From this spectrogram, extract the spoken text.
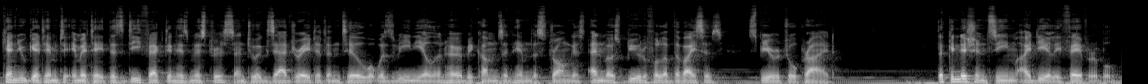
Can you get him to imitate this defect in his mistress and to exaggerate it until what was venial in her becomes in him the strongest and most beautiful of the vices, spiritual pride? The conditions seem ideally favorable.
